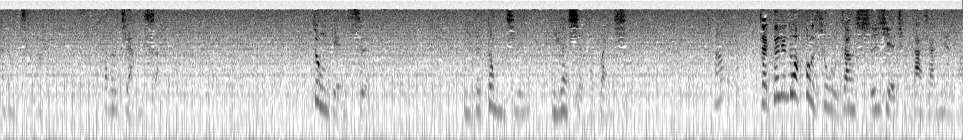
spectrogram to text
他都知道，他都奖赏。重点是。你的动机，你跟神的关系啊，在格林多后书五章十节，请大家念吧。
